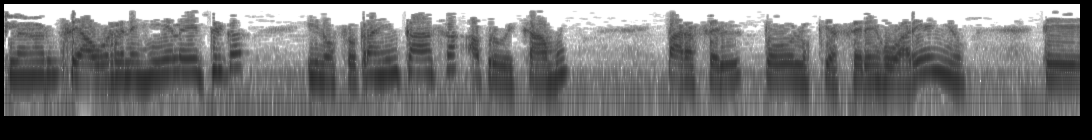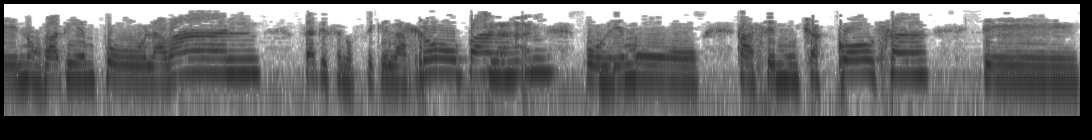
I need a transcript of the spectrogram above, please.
Claro. Se ahorra energía eléctrica y nosotras en casa aprovechamos para hacer todos los quehaceres hogareños. Eh, nos da tiempo lavar, o sea, que se nos seque la ropa, Claro. podemos hacer muchas cosas, eh,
